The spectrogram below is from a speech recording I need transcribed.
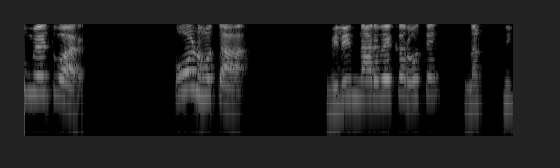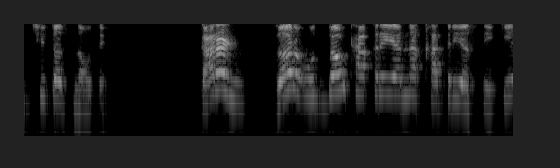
उमेदवार कोण होता? मिलिंद नार्वेकर होते. निश्चितच नव्हते. कारण जर उद्धव ठाकरे यांना खात्री असती की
